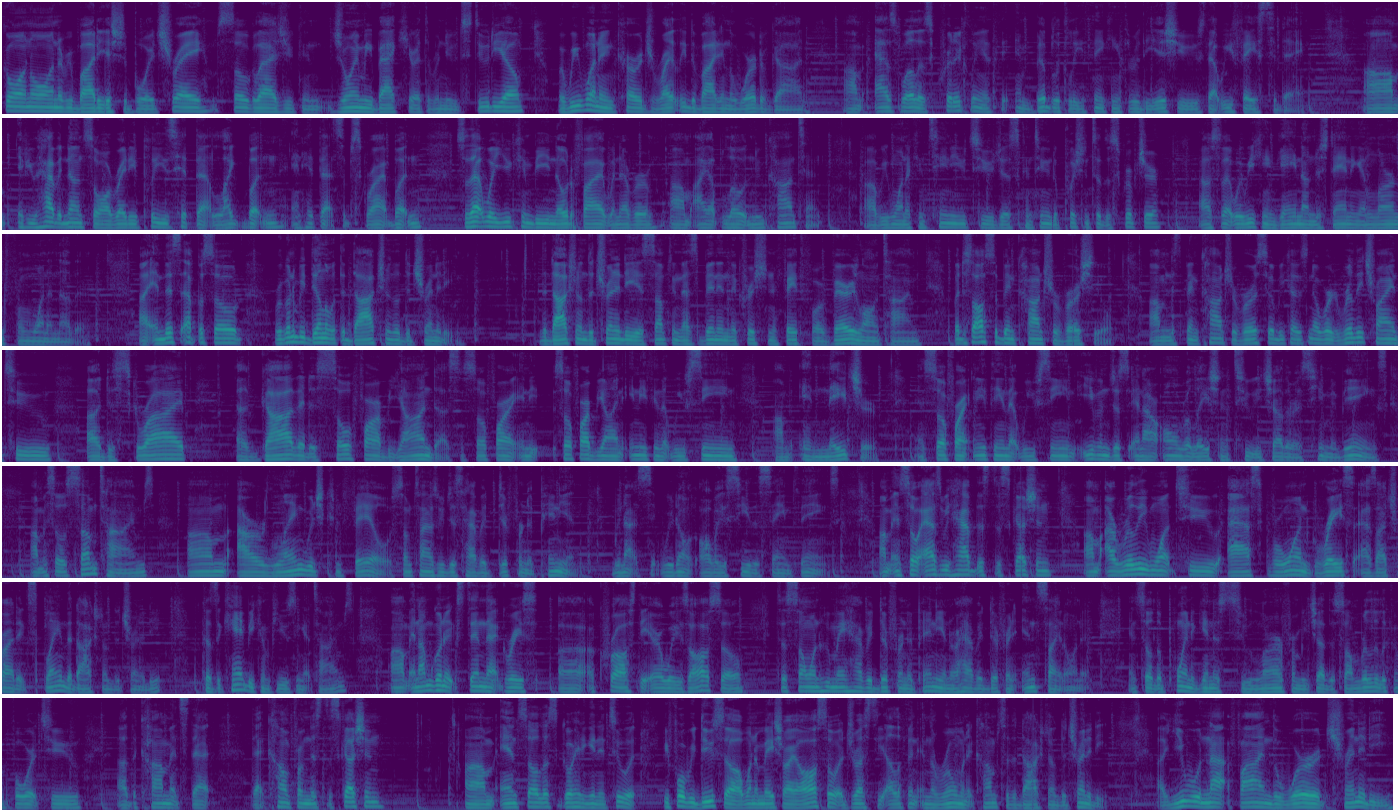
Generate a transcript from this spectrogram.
Going on, everybody? It's your boy Trey. I'm so glad you can join me back here at the Renewed Studio, where we want to encourage rightly dividing the Word of God, um, as well as critically and, th- and, biblically thinking through the issues that we face today. Um, if you haven't done so already, please hit that like button and hit that subscribe button so that way you can be notified whenever um, I upload new content. Uh, we want to continue to just continue to push into the scripture uh, so that way we can gain understanding and learn from one another. Uh, in this episode, we're going to be dealing with the doctrine of the Trinity. The doctrine of the Trinity is something that's been in the Christian faith for a very long time, but it's also been controversial. Um, and it's been controversial because you know we're really trying to uh, describe a God that is so far beyond us and so far any so far beyond anything that we've seen um, in nature, and so far anything that we've seen even just in our own relation to each other as human beings. Um, and so sometimes um, our language can fail. Sometimes we just have a different opinion. We not we don't always see the same things. Um, and so as we have this discussion, um, I really want to ask for one grace as I try to explain the doctrine of the Trinity because it can be confusing at times. Um, and I'm going to extend that grace uh, across the airways also to someone who may have a different opinion or have a different insight on it. And so the point again is to learn from each other. So I'm really looking forward to uh, the comments that that come from this discussion. Um, and so let's go ahead and get into it. Before we do so, I want to make sure I also address the elephant in the room when it comes to the doctrine of the Trinity. Uh, you will not find the word Trinity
